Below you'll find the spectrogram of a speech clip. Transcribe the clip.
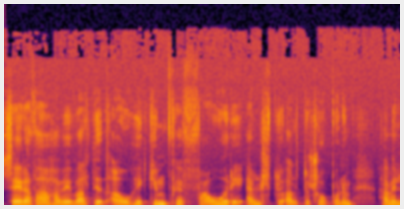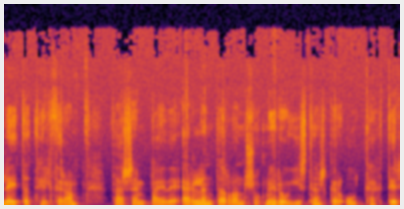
segir að það hafi valdið áhyggjum hver fáir í eldstu aldurshópunum hafi leitað til þeirra þar sem bæði erlendar rannsóknir og íslenskar úttektir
